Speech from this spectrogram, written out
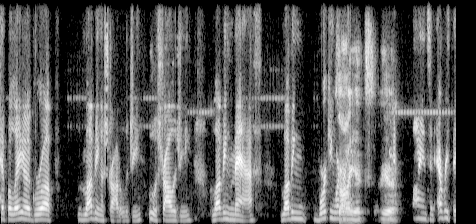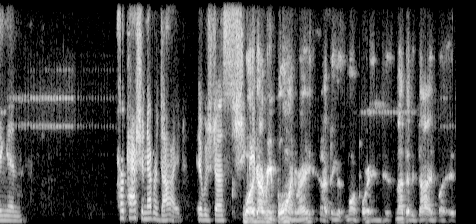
Hippolyta grew up loving astrology, ooh, astrology, loving math, loving working with her Science. Yeah. science and everything. And her passion never died. It was just she Well, it got reborn, right? I think it's more important. It's not that it died, but it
